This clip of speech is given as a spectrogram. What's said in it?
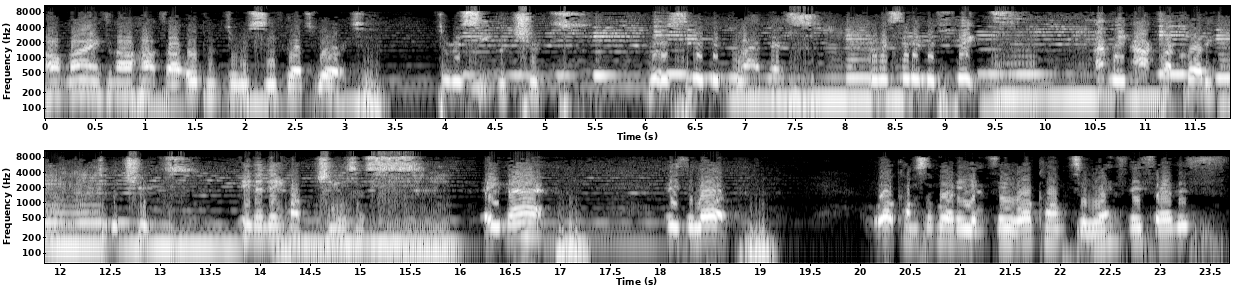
our minds and our hearts are open to receive God's word, to receive the truth. We receive it with gladness. We receive it with faith and we act according to the truth in the name of Jesus. Amen. Praise the Lord. Welcome somebody and say welcome to Wednesday service.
